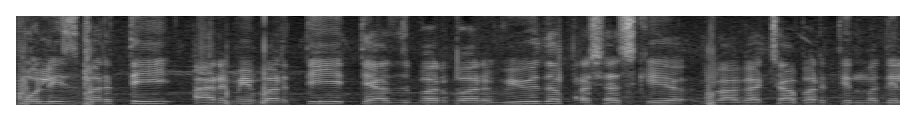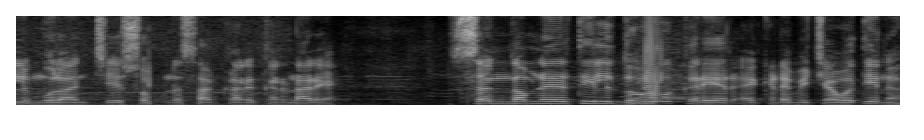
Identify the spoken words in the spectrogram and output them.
पोलीस भरती आर्मी भरती त्याचबरोबर विविध प्रशासकीय विभागाच्या भरतींमधील मुलांचे स्वप्न साकार करणाऱ्या संगमनेरतील ध्रुव करिअर अकॅडमीच्या वतीनं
